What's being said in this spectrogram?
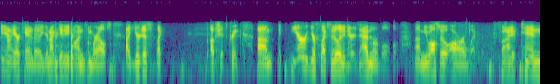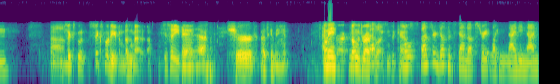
getting on Air Canada. You're not getting on somewhere else. Uh, you're just like up shit's creek. Um, but your your flexibility there is admirable. Um, you also are what five ten. Um, six foot, six foot even. Doesn't matter though. Six foot even. Yeah, sure. That's convenient. I mean, it's on the driver's license. It counts. well, Spencer doesn't stand up straight like 99%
